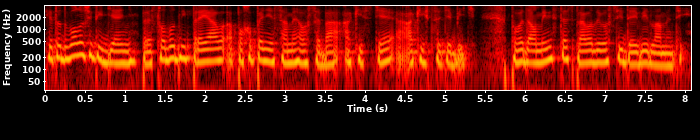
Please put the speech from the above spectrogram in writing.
Je to dôležitý deň pre slobodný prejav a pochopenie samého seba, aký ste a aký chcete byť, povedal minister spravodlivosti David Lamety.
